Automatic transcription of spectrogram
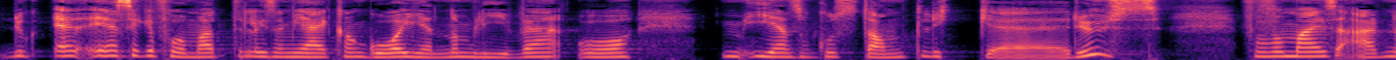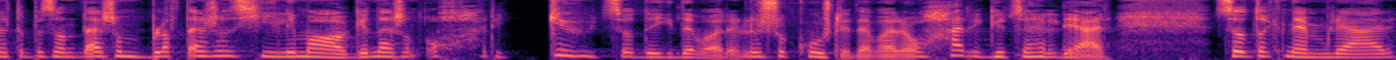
du, jeg, jeg ser ikke for meg at liksom, jeg kan gå gjennom livet og i en sånn konstant lykkerus. For for meg så er det nettopp sånn, det er sånn blatt, det er sånn kil i magen. Det er sånn 'Å, herregud, så digg det var', eller 'så koselig det var', 'Å, herregud, så heldig jeg er', 'så takknemlig jeg er'.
